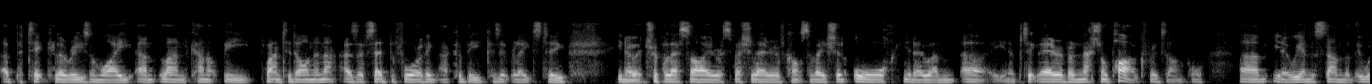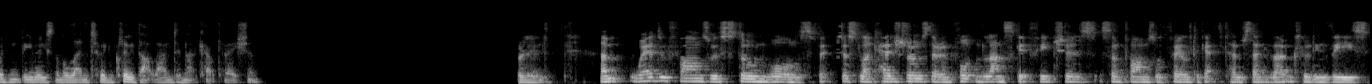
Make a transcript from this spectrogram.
a particular reason why um, land cannot be planted on, and that, as I've said before, I think that could be because it relates to, you know, a triple SI or a special area of conservation, or you know, um, uh, you know, particular area of a national park, for example. Um, you know, we understand that it wouldn't be reasonable then to include that land in that calculation. Brilliant. Um, where do farms with stone walls fit? Just like hedgerows, they're important landscape features. Some farms will fail to get to 10% without including these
